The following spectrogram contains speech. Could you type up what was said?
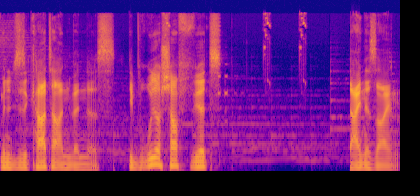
wenn du diese Karte anwendest. Die Bruderschaft wird deine sein.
